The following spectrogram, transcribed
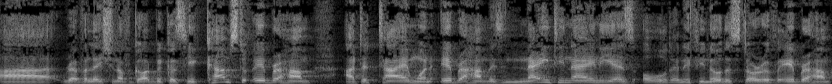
uh, revelation of God because he comes to Abraham at a time when Abraham is 99 years old. And if you know the story of Abraham,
